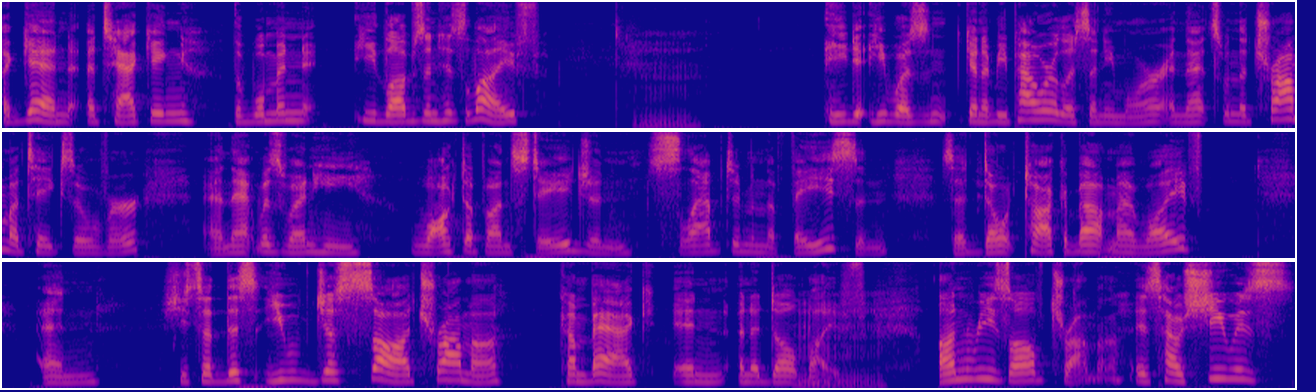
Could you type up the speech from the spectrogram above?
again attacking the woman he loves in his life, he di- he wasn't going to be powerless anymore, and that's when the trauma takes over, and that was when he walked up on stage and slapped him in the face and said, "Don't talk about my wife." And she said, "This you just saw trauma come back in an adult hmm. life. Unresolved trauma is how she was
